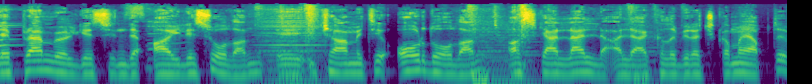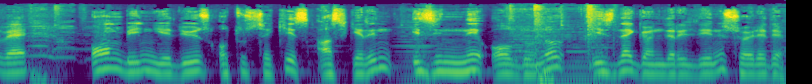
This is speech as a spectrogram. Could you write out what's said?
deprem bölgesinde ailesi olan, e, ikameti orada olan askerlerle alakalı bir açıklama yaptı ve 10.738 askerin izinli olduğunu, izne gönderildiğini söyledi.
